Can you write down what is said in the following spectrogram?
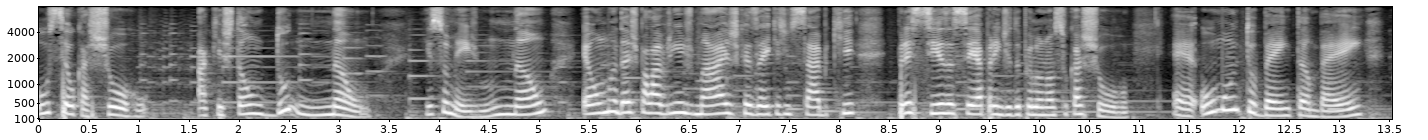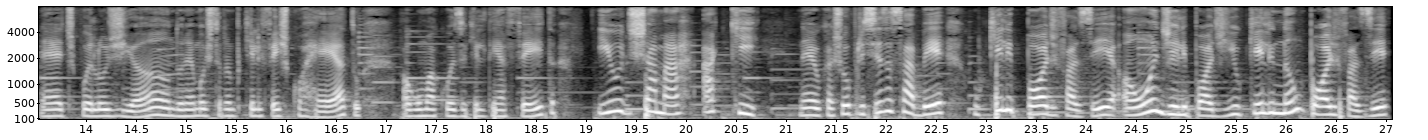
o seu cachorro a questão do não. Isso mesmo, não é uma das palavrinhas mágicas aí que a gente sabe que precisa ser aprendido pelo nosso cachorro. É, o muito bem também, né, tipo elogiando, né, mostrando que ele fez correto, alguma coisa que ele tenha feito, e o de chamar aqui, né? O cachorro precisa saber o que ele pode fazer, aonde ele pode ir, o que ele não pode fazer,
